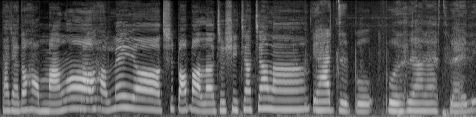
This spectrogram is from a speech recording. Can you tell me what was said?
大家都好忙哦，好累哦，吃饱饱了就睡觉觉啦。鸭子不不是要在水里？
